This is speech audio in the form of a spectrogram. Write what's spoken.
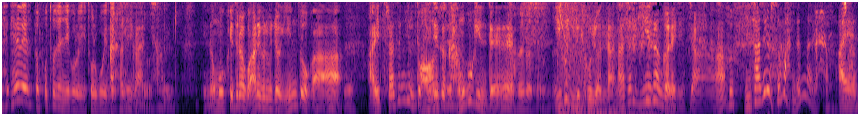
해- 해외에서도 포토제닉으로 이렇게 돌고 있는 사진이죠. 그러니까 참 너무 웃기더라고. 아니 그리고 저 인도가 아이트라든지 이런 데 아, 굉장히 그 그래요? 강국인데 당연하죠. 이걸 이렇게 올렸나? 나잘 이해가 안 가네 진짜. 이 사진을 쓰면 안 된다니까. 아예.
